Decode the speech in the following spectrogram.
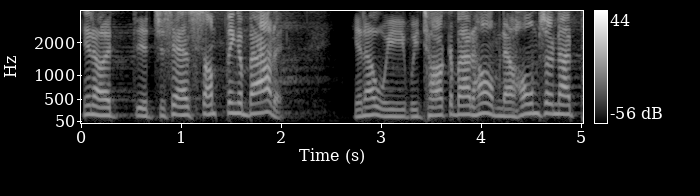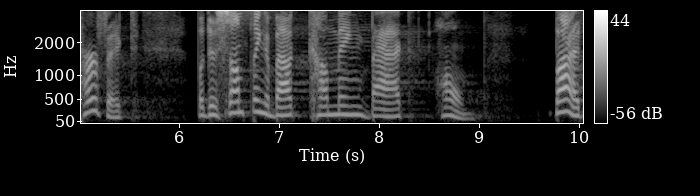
You know, it, it just has something about it. You know, we, we talk about home. Now, homes are not perfect, but there's something about coming back home. But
